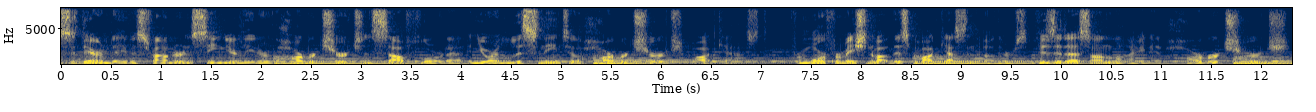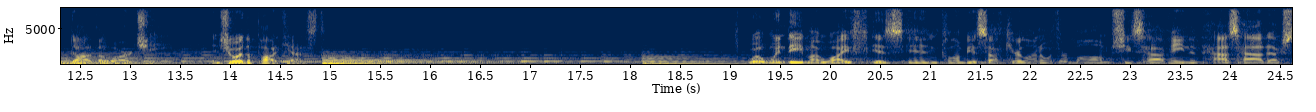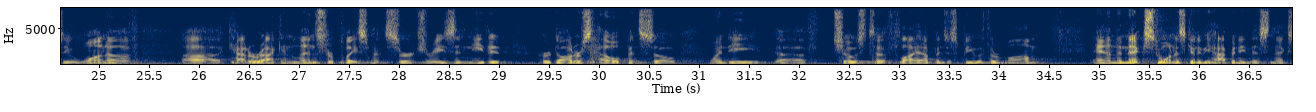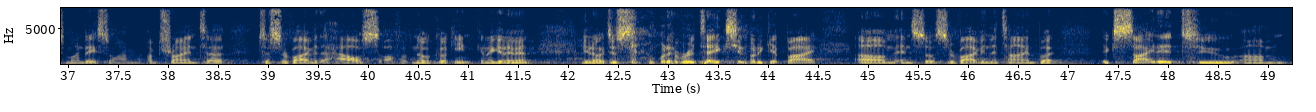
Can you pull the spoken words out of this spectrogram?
This is Darren Davis, founder and senior leader of the Harbor Church in South Florida, and you are listening to the Harbor Church podcast. For more information about this podcast and others, visit us online at harborchurch.org. Enjoy the podcast. Well, Wendy, my wife, is in Columbia, South Carolina with her mom. She's having and has had actually one of uh, cataract and lens replacement surgeries and needed her daughter's help. And so Wendy uh, chose to fly up and just be with her mom. And the next one is going to be happening this next Monday. So I'm, I'm trying to, to survive at the house off of no cooking. Can I get in? You know, just whatever it takes, you know, to get by. Um, and so surviving the time. But excited to um,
